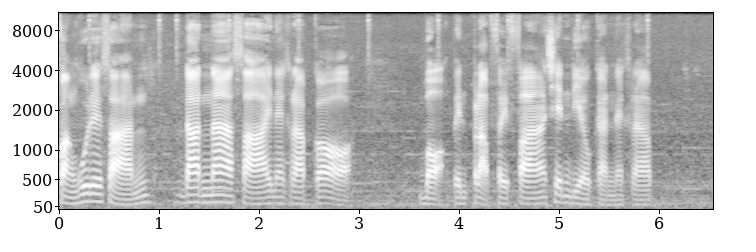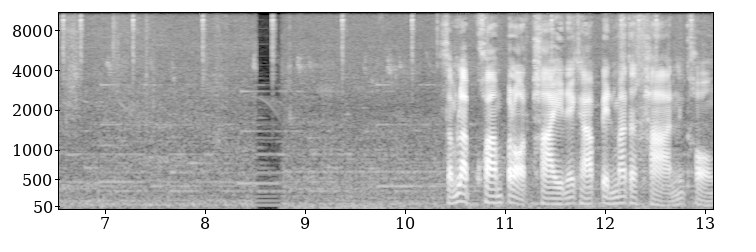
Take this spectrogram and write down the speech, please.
ฝั่งผู้โดยสารด้านหน้าซ้ายนะครับ ก็เบาะเป็นปรับไฟฟ้าเช่นเดียวกันนะครับ สำหรับความปลอดภัยนะครับเป็นมาตรฐานของ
